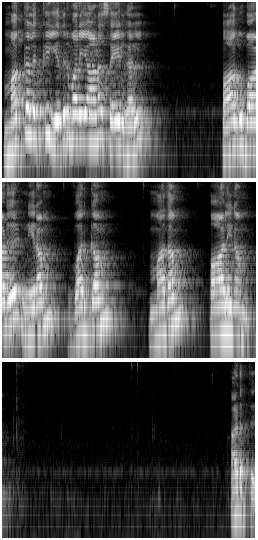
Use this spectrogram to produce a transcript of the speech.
மக்களுக்கு எதிர்மறையான செயல்கள் பாகுபாடு நிறம் வர்க்கம் மதம் பாலினம். அடுத்து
